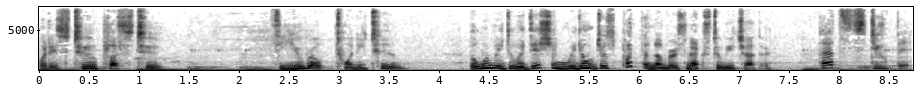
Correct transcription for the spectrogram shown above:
What is 2 plus 2? See, you wrote 22. But when we do addition, we don't just put the numbers next to each other. That's stupid.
